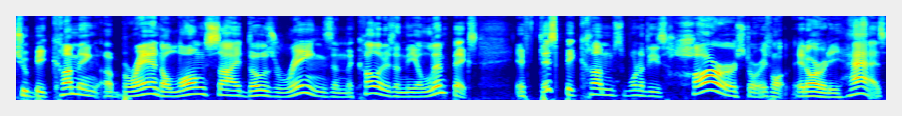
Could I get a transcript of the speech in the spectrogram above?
to becoming a brand alongside those rings and the colors and the Olympics? If this becomes one of these horror stories, well, it already has,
